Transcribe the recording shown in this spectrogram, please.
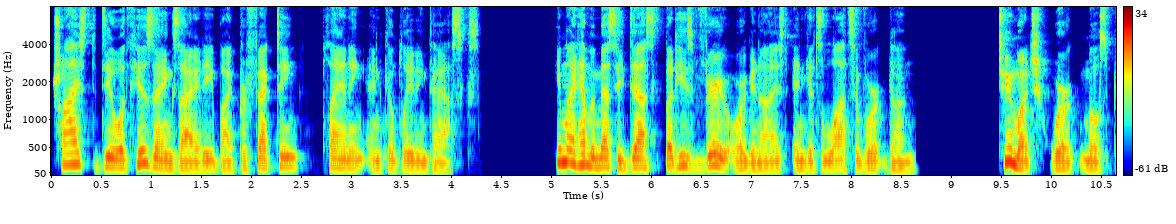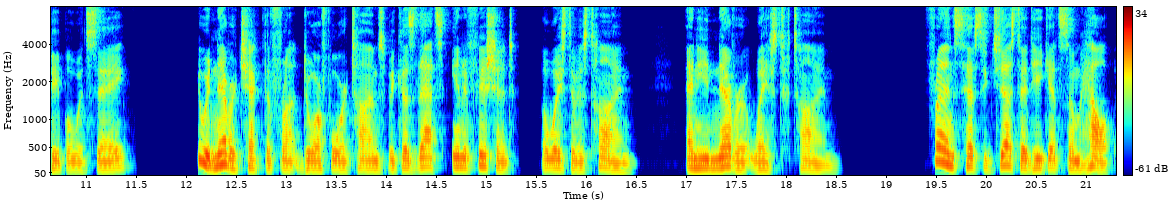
tries to deal with his anxiety by perfecting, planning, and completing tasks. He might have a messy desk, but he's very organized and gets lots of work done. Too much work, most people would say. He would never check the front door four times because that's inefficient, a waste of his time, and he'd never waste time. Friends have suggested he get some help,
